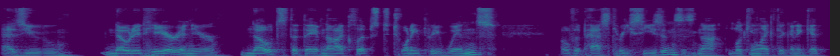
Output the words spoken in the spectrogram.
as you noted here in your notes that they have not eclipsed 23 wins over the past three seasons. It's not looking like they're going to get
